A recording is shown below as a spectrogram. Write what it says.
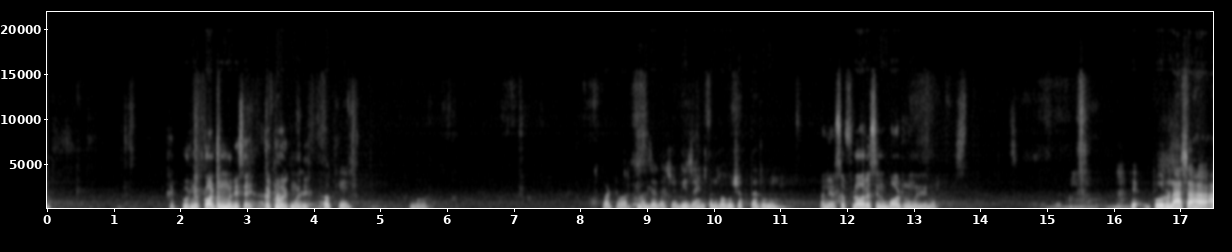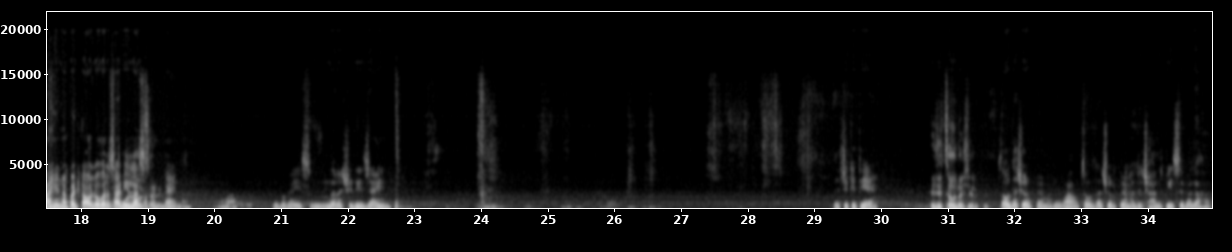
हे पूर्ण कॉटन मध्येच आहे कटवर्कमध्ये. ओके बघा. कटवर्क मधले त्याचे डिझाईन पण बघू शकता तुम्ही. आणि असं फ्लॉरसन बॉर्डरमध्ये येणार. पूर्ण असा आहे ना पट्टा ऑल ओव्हर हो, साडीला असा पट्टा. आहे ना? वा. हे बघा हे सुंदर अशी डिझाईन त्याची किती आहे? ह्याचे चौदाशे रुपये. चौदाशे रुपयामध्ये. वाव चौदाशे रुपयामध्ये छान पीस आहे बघा हा.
